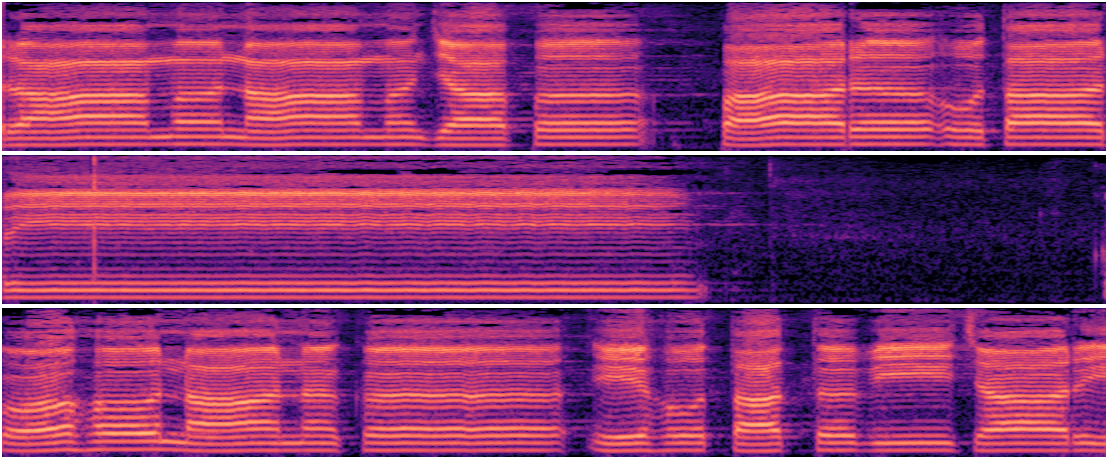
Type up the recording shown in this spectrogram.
RAM ਨਾਮ ਜਪ ਪਾਰ ਉਤਾਰੀ। ਕਹੋ ਨਾਨਕ ਇਹੋ ਤਤ ਵਿਚਾਰੀ।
